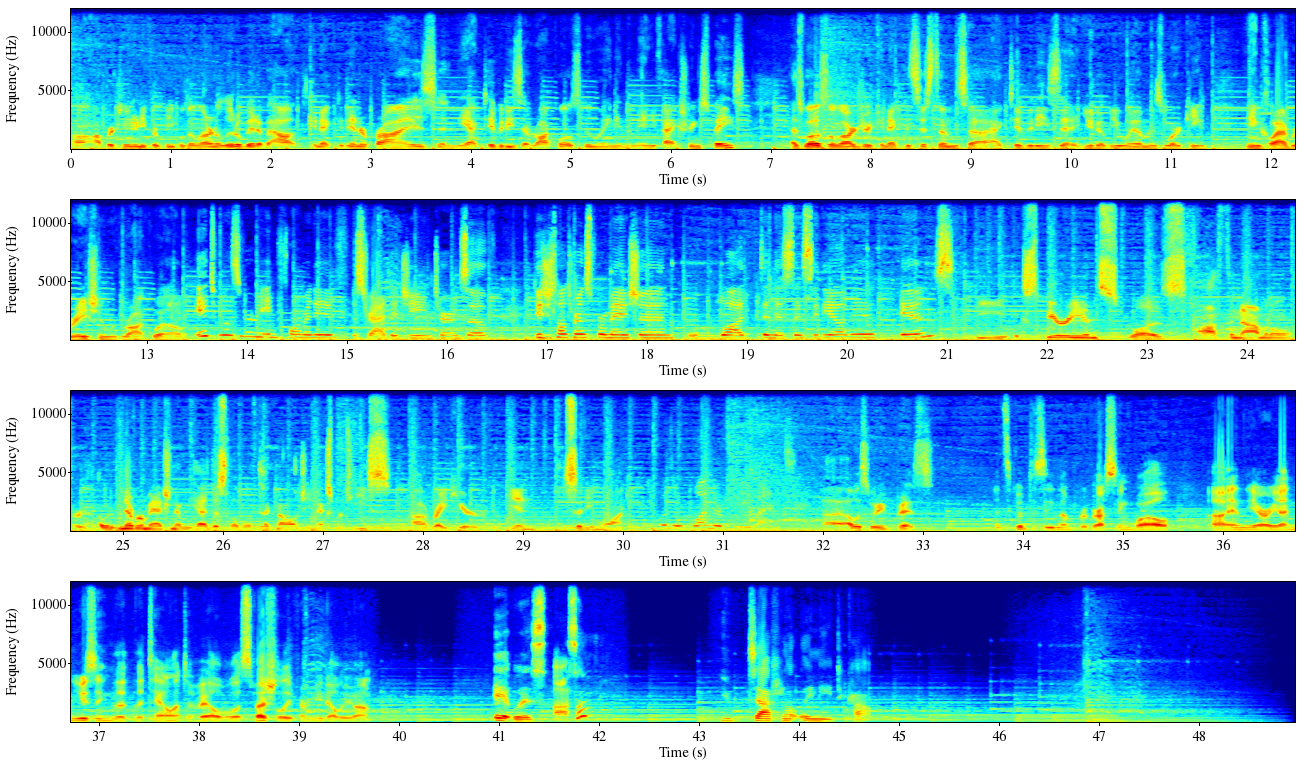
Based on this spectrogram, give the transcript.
uh, opportunity for people to learn a little bit about connected enterprise and the activities that Rockwell's doing in the manufacturing space, as well as the larger connected systems uh, activities that UWM is working in collaboration with Rockwell. It was very informative strategy in terms of digital transformation, what the necessity of it is. The experience was uh, phenomenal. I would have never imagined that we had this level of technology and expertise uh, right here in the city of Milwaukee. It was a wonderful event. Uh, I was very impressed. It's good to see them progressing well uh, in the area and using the, the talent available, especially from UWM. It was awesome. You definitely need to come.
